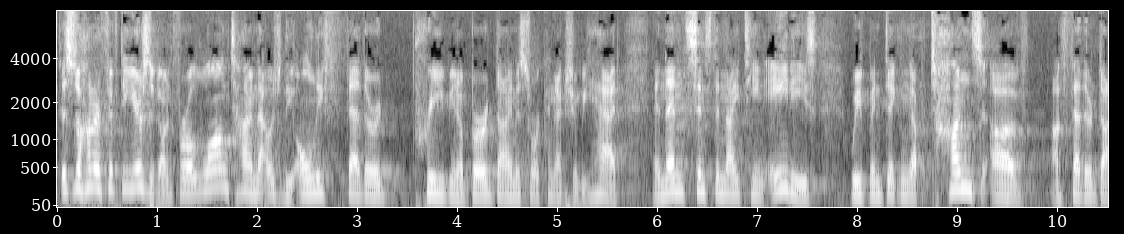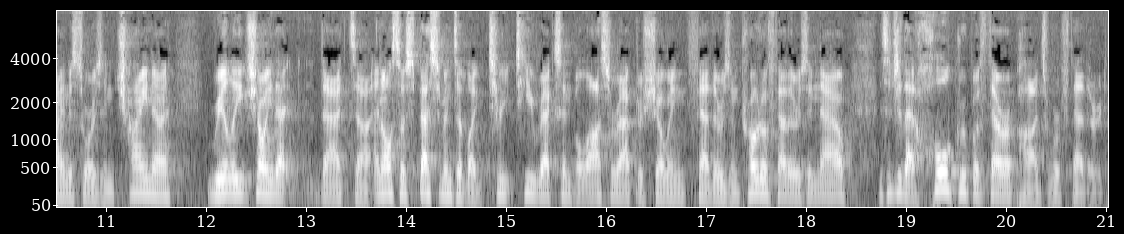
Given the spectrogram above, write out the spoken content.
this is 150 years ago, and for a long time that was the only feathered pre you know bird dinosaur connection we had. And then since the 1980s, we've been digging up tons of uh, feathered dinosaurs in China, really showing that that uh, and also specimens of like T- T-Rex and Velociraptor showing feathers and proto feathers, and now essentially that whole group of theropods were feathered.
